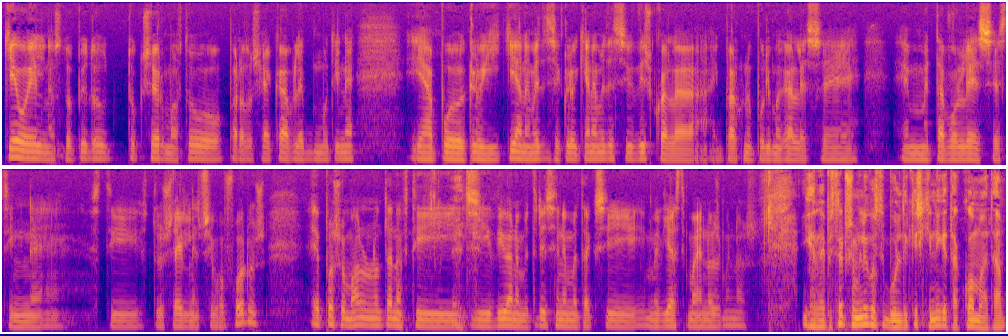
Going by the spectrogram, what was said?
και ο Έλληνας, το οποίο το, το ξέρουμε αυτό παραδοσιακά. Βλέπουμε ότι είναι από εκλογική αναμέτρηση, εκλογική αναμέτρηση δύσκολα. Υπάρχουν πολύ μεγάλες ε, ε, μεταβολές στην, ε, στη, στους Έλληνες ψηφοφόρους ε, πόσο μάλλον όταν αυτοί οι δύο αναμετρήσεις είναι μεταξύ με διάστημα ενός μηνός. Για να επιστρέψουμε λίγο στην πολιτική σκηνή και τα κόμματα,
